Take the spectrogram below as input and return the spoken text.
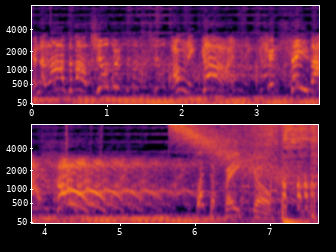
in the lives of our children? Only God can save our souls. Let the faith go.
